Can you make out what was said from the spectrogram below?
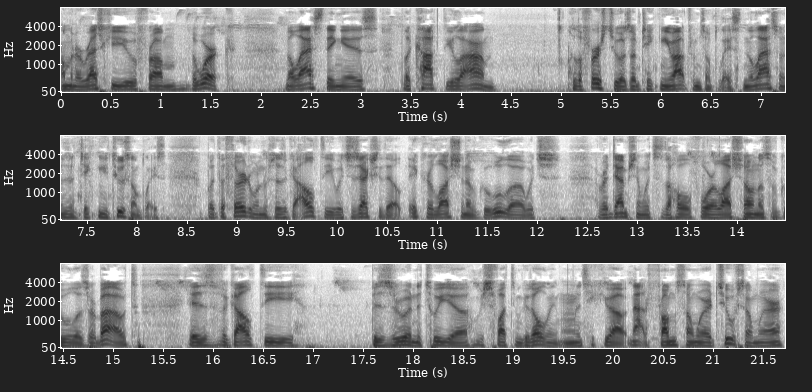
I'm going to rescue you from the work. And the last thing is lakakti la'am. So the first two is I'm taking you out from someplace, and the last one is I'm taking you to someplace. But the third one, which is Ga'alti, which is actually the Iker Lashon of Geula, which a redemption, which is the whole four Lashonos of Geulas are about, is Vigalti Bizrua Natuya Vishvatim Gedolim. I'm going to take you out not from somewhere to somewhere,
